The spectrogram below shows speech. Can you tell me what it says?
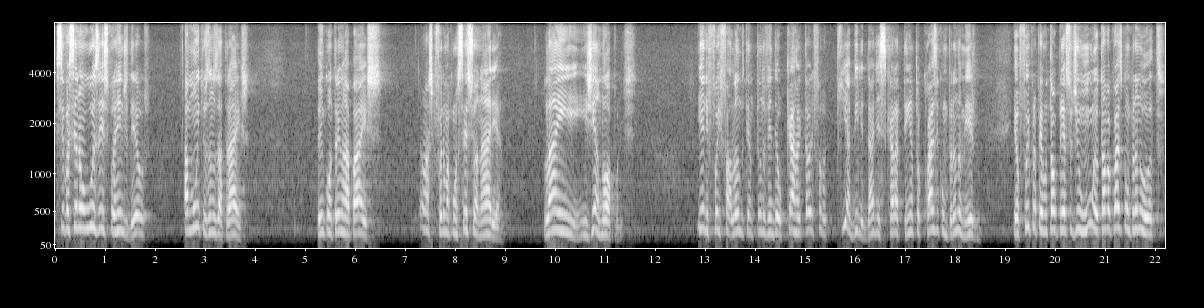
se você não usa isso para o reino de Deus? Há muitos anos atrás, eu encontrei um rapaz, eu acho que foi numa concessionária, lá em Higienópolis. E ele foi falando, tentando vender o carro e tal. Ele falou: Que habilidade esse cara tem, eu estou quase comprando mesmo. Eu fui para perguntar o preço de um, eu estava quase comprando o outro.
